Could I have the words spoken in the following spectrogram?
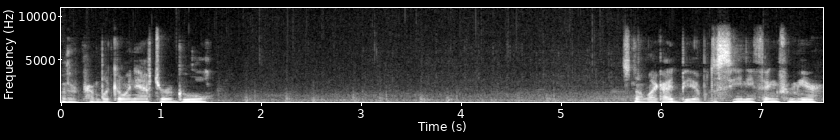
Or they're probably going after a ghoul. It's not like I'd be able to see anything from here.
